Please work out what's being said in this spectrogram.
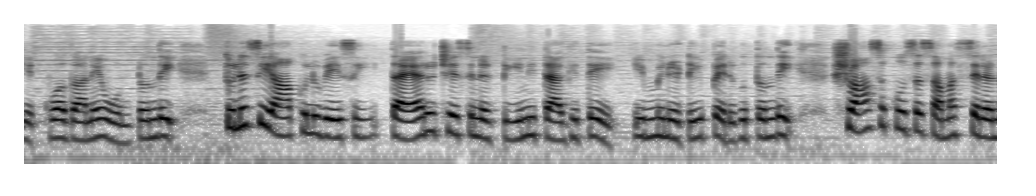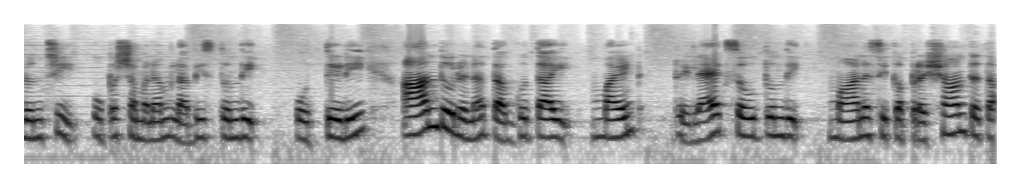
ఎక్కువగానే ఉంటుంది. తులసి ఆకులు వేసి తయారు చేసిన టీని తాగితే ఇమ్యూనిటీ పెరుగుతుంది. శ్వాసకోశ సమస్యల నుంచి ఉపశమనం లభిస్తుంది. ఒత్తిడి ఆందోళన తగ్గుతాయి. మైండ్ రిలాక్స్ అవుతుంది. మానసిక ప్రశాంతత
